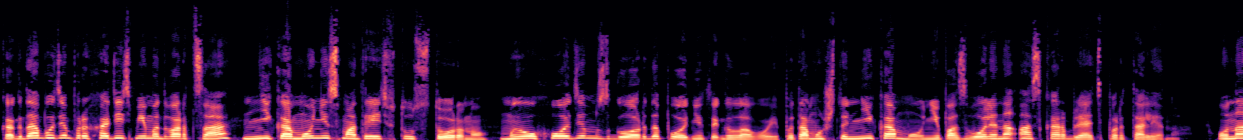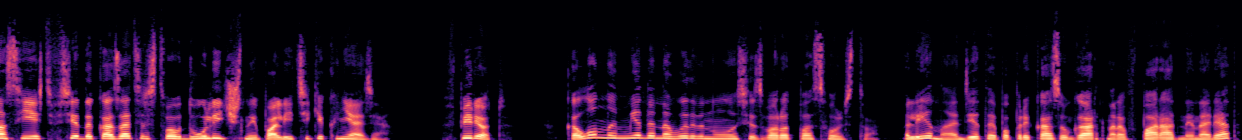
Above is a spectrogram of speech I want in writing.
Когда будем проходить мимо дворца, никому не смотреть в ту сторону. Мы уходим с гордо поднятой головой, потому что никому не позволено оскорблять Порталену. У нас есть все доказательства в двуличной политике князя. Вперед! Колонна медленно выдвинулась из ворот посольства. Лена, одетая по приказу Гартнера в парадный наряд,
